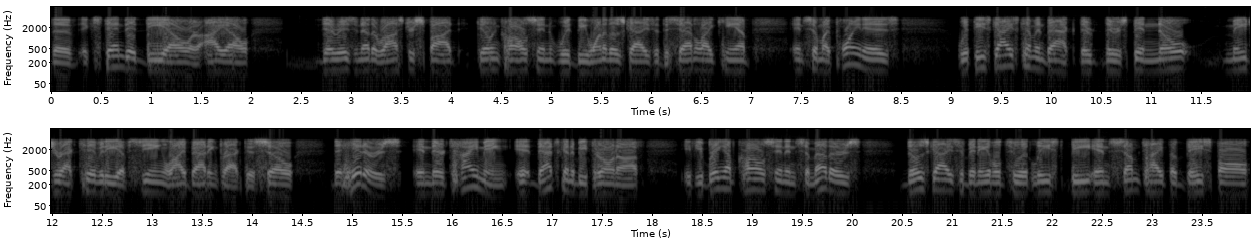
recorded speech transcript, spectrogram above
the extended DL or IL, there is another roster spot. Dylan Carlson would be one of those guys at the satellite camp. And so my point is, with these guys coming back, there there's been no major activity of seeing live batting practice. So the hitters and their timing, it, that's going to be thrown off. If you bring up Carlson and some others, those guys have been able to at least be in some type of baseball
